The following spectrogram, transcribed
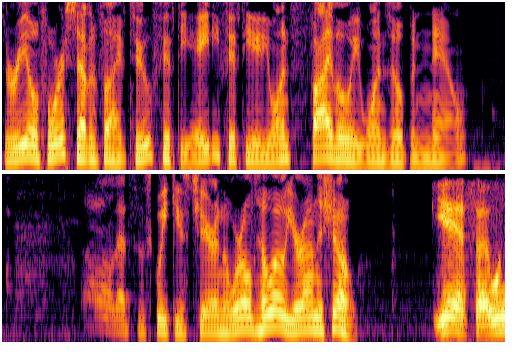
304 752 5080 5081 5081's open now. Oh, that's the squeakiest chair in the world. Hello, you're on the show. Yes, uh, we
